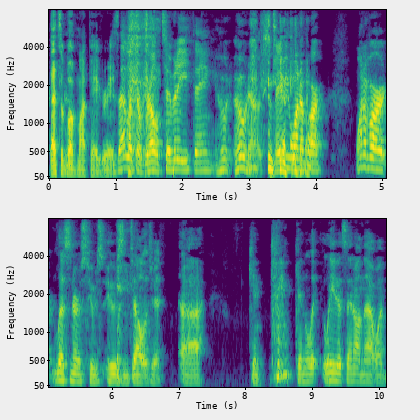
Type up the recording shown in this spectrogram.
That's above my pay grade. Is that like a relativity thing? Who who knows? Maybe one of our one of our listeners who's who's intelligent uh, can can, lead us in on that one.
